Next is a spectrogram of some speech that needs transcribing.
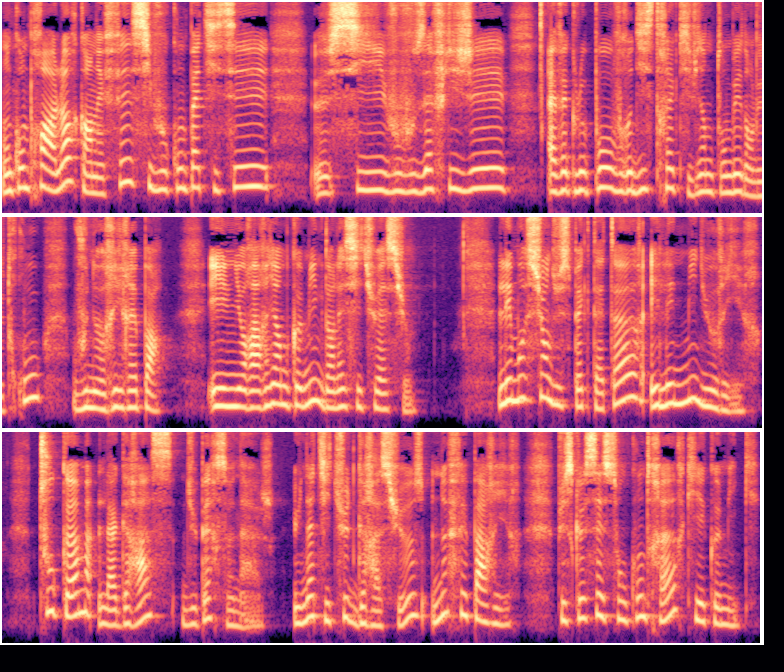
On comprend alors qu'en effet, si vous compatissez, euh, si vous vous affligez avec le pauvre distrait qui vient de tomber dans le trou, vous ne rirez pas, et il n'y aura rien de comique dans la situation. L'émotion du spectateur est l'ennemi du rire, tout comme la grâce du personnage. Une attitude gracieuse ne fait pas rire, puisque c'est son contraire qui est comique.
